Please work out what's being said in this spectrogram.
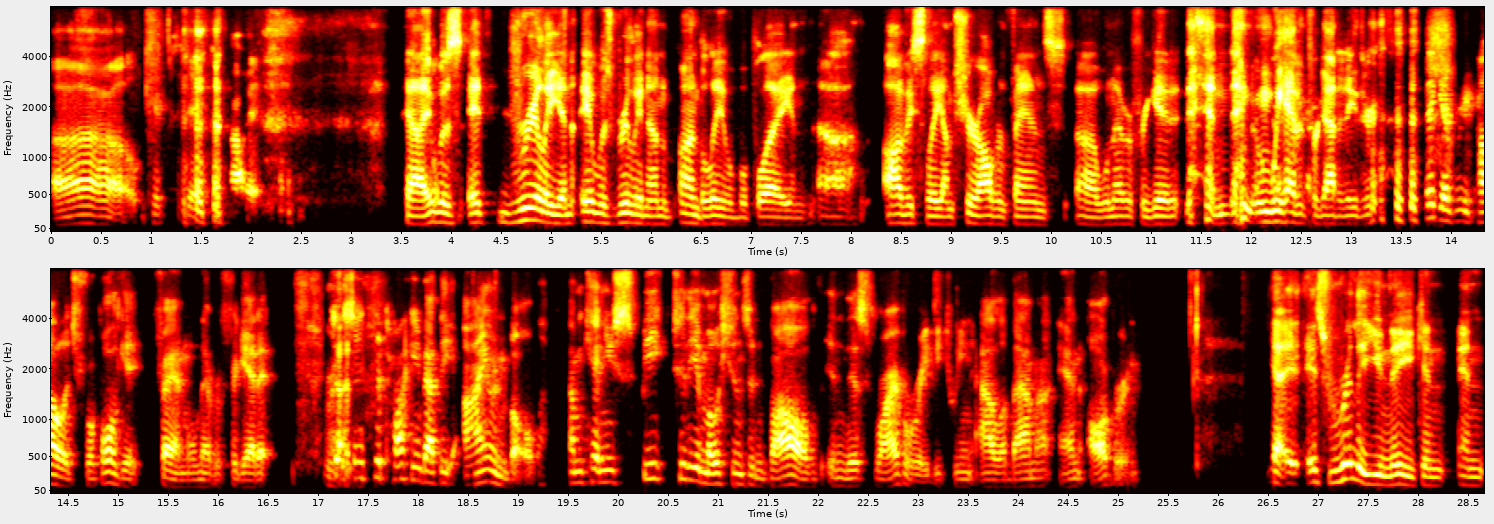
"Oh, kick six, got it." Yeah, it was it really and it was really an un- unbelievable play, and uh, obviously, I'm sure Auburn fans uh, will never forget it, and, and we haven't forgot it either. I think every college football fan will never forget it. Right. So since we're talking about the Iron Bowl, um, can you speak to the emotions involved in this rivalry between Alabama and Auburn? Yeah, it, it's really unique, and and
